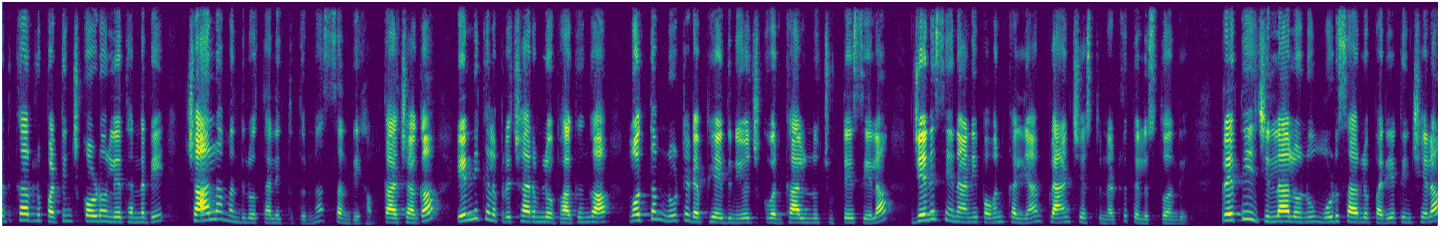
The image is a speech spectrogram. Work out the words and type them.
అధికారులు పట్టించుకోవడం లేదన్నదే చాలా మందిలో తలెత్తుతున్న సందేహం. తాజాగా ఎన్నికల ప్రచారంలో భాగంగా మొత్తం నూట డెబ్బై ఐదు నియోజకవర్గాలను చుట్టేసేలా జనసేనాని పవన్ కళ్యాణ్ ప్లాన్ చేస్తున్నట్లు తెలుస్తోంది ప్రతి జిల్లాలోనూ మూడు సార్లు పర్యటించేలా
